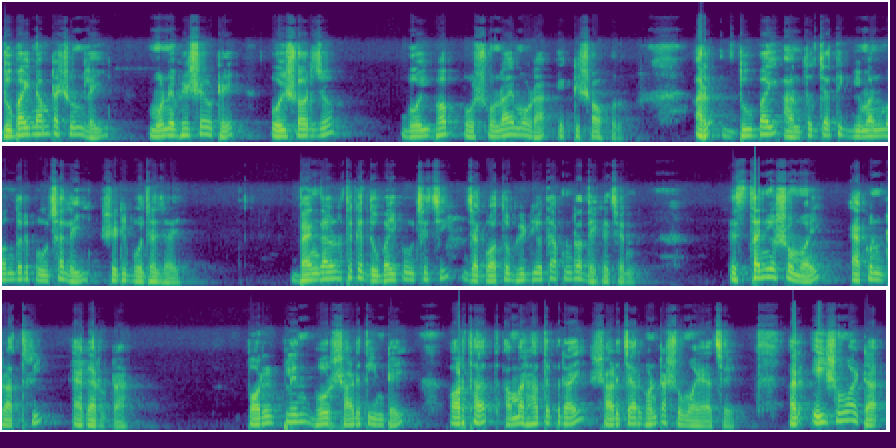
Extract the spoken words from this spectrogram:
দুবাই নামটা শুনলেই মনে ভেসে ওঠে ঐশ্বর্য, বৈভব ও সোনায় মোড়া একটি শহর। আর দুবাই আন্তর্জাতিক বিমানবন্দরে পৌঁছালেই সেটি বোঝা যায়। ব্যাঙ্গালোর থেকে দুবাই পৌঁছেছি, যা গত ভিডিওতে আপনারা দেখেছেন। স্থানীয় সময় এখন রাত্রি এগারোটা। পরের প্লেন ভোর সাড়ে তিনটায়, অর্থাৎ আমার হাতে প্রায় সাড়ে চার ঘণ্টা সময় আছে। আর এই সময়টা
